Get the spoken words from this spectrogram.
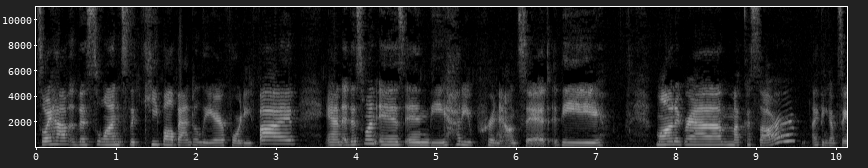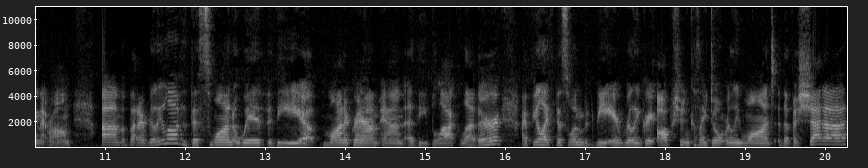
So I have this one, it's the Keepall Bandoulière 45 and this one is in the, how do you pronounce it? The monogram Macassar. I think I'm saying that wrong. Um, but I really love this one with the monogram and the black leather. I feel like this one would be a really great option because I don't really want the vachetta.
